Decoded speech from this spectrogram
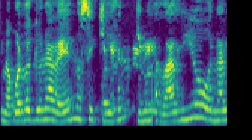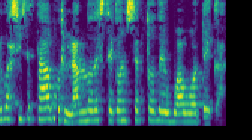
Y me acuerdo que una vez, no sé quién, en una radio o en algo así se estaba burlando de este concepto de guaguoteca.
